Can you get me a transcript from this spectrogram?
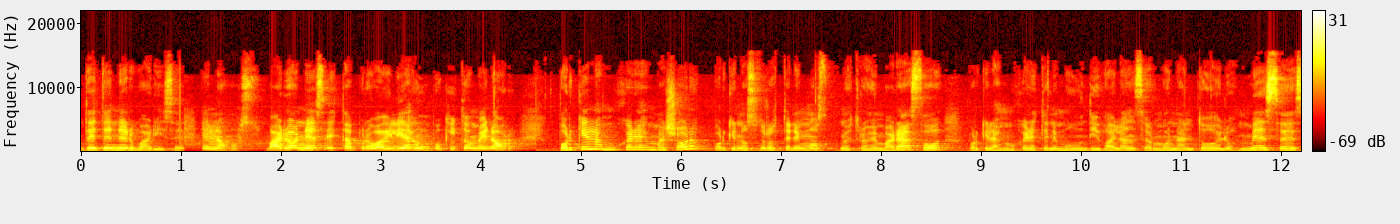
de tener varices. En los varones esta probabilidad es un poquito menor. ¿Por qué las mujeres es mayor? Porque nosotros tenemos nuestros embarazos, porque las mujeres tenemos un desbalance hormonal todos los meses,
